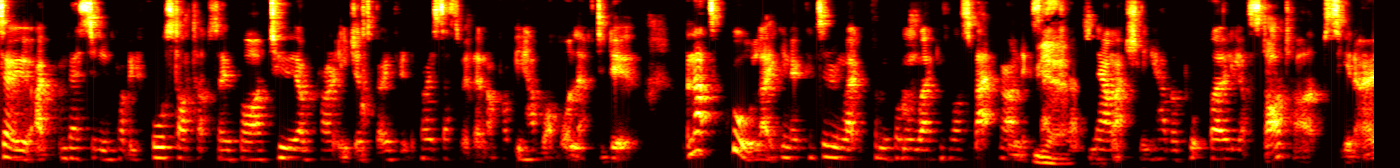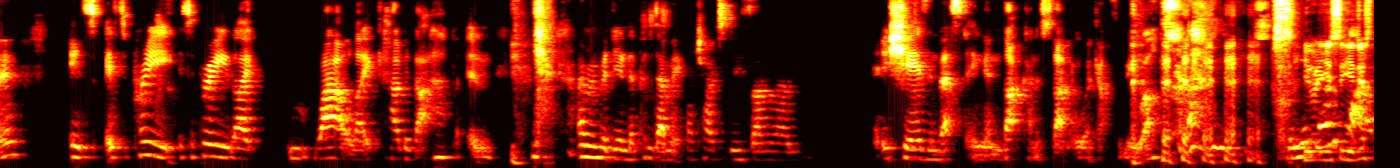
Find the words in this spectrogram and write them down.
so I've invested in probably four startups so far. Two I'm currently just going through the process with, and I'll probably have one more left to do. And that's cool. Like you know, considering like coming from a working class background, etc., yeah. to now actually have a portfolio of startups, you know, it's it's pretty it's a pretty like wow. Like how did that happen? Yeah. I remember during the pandemic, I tried to do some um, shares investing and that kind of stuff didn't work out for me well. you, you, so you just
